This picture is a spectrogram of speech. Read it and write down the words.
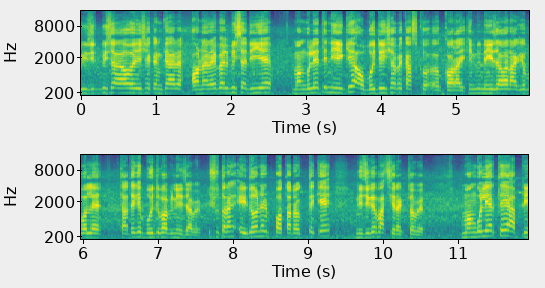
ভিজিট ভিসা হয়ে সেখানকার অনারেবল ভিসা দিয়ে মঙ্গোলিয়াতে নিয়ে গিয়ে অবৈধ হিসাবে কাজ করায়। কিন্তু নিয়ে যাওয়ার আগে বলে তাদেরকে বৈধভাবে নিয়ে যাবে। সুতরাং এই ধরনের প্রতারক থেকে নিজেকে বাঁচিয়ে রাখতে হবে। মঙ্গোলিয়াতে আপনি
